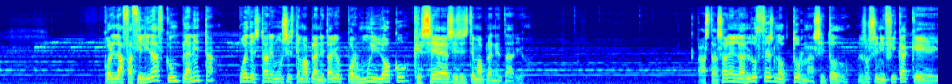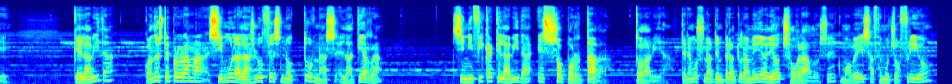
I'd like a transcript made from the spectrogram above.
con la facilidad que un planeta puede estar en un sistema planetario por muy loco que sea ese sistema planetario. Hasta salen las luces nocturnas y todo. Eso significa que, que la vida, cuando este programa simula las luces nocturnas en la Tierra, significa que la vida es soportada todavía. Tenemos una temperatura media de 8 grados. ¿eh? Como veis hace mucho frío.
